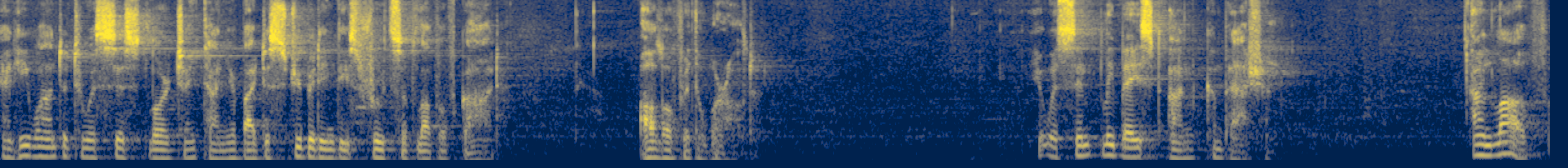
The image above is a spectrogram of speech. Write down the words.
And he wanted to assist Lord Chaitanya by distributing these fruits of love of God all over the world. It was simply based on compassion, on love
